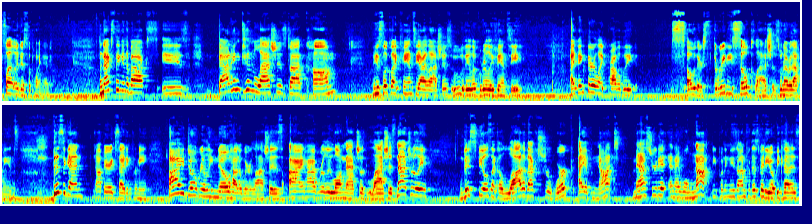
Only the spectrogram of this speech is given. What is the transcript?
slightly disappointed. The next thing in the box is BattingtonLashes.com. These look like fancy eyelashes. Ooh, they look really fancy. I think they're like probably, oh, there's 3D silk lashes, whatever that means. This again, not very exciting for me. I don't really know how to wear lashes. I have really long natu lashes naturally. This feels like a lot of extra work. I have not mastered it and I will not be putting these on for this video because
